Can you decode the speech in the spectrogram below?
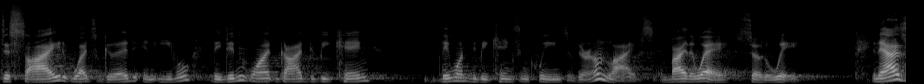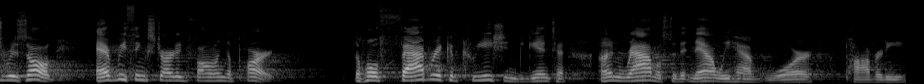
decide what's good and evil. They didn't want God to be king. They wanted to be kings and queens of their own lives. And by the way, so do we. And as a result, everything started falling apart. The whole fabric of creation began to unravel so that now we have war, poverty,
